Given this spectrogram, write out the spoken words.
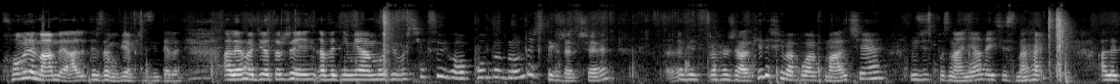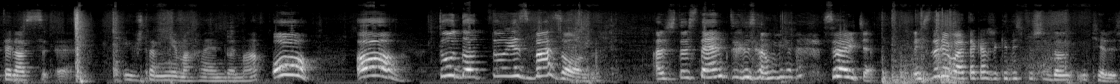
Home mamy, ale też zamówiłam przez internet. Ale chodzi o to, że nawet nie miałam możliwości jak sobie pooglądać tych rzeczy. E, Więc trochę żal. Kiedyś chyba byłam w Malcie, ludzie z Poznania, dajcie znać, ale teraz e, już tam nie ma H&M-a. O! O! Tu, do, tu jest wazon! Ale czy to jest ten, który zamówiła? Słuchajcie, historia była taka, że kiedyś przyszli do... Kiedyś,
